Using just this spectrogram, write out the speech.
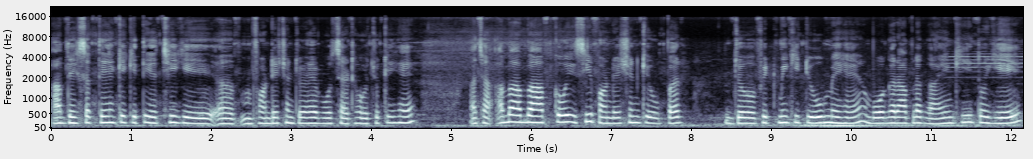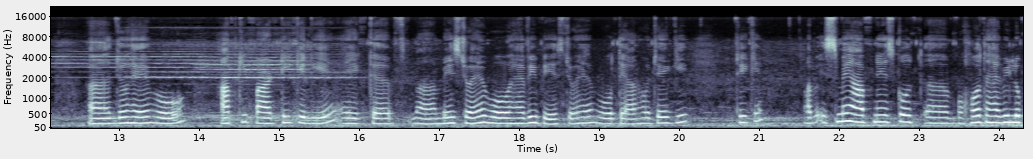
आप देख सकते हैं कि कितनी अच्छी ये फाउंडेशन जो है वो सेट हो चुकी है। अच्छा अब अब आपको इसी फाउंडेशन के ऊपर जो फिटमी की ट्यूब में है, वो अगर आप लगाएँगी तो ये जो है वो आपकी पार्टी के लिए एक बेस जो है वो हैवी बेस जो है वो तैयार हो जाएगी, ठीक है? अब इसमें आपने इसको बहुत हैवी लुक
